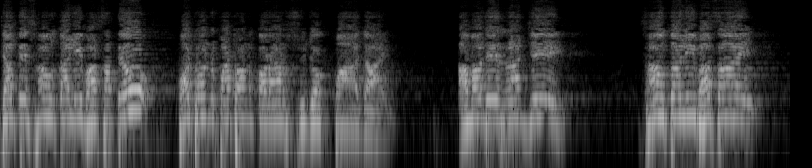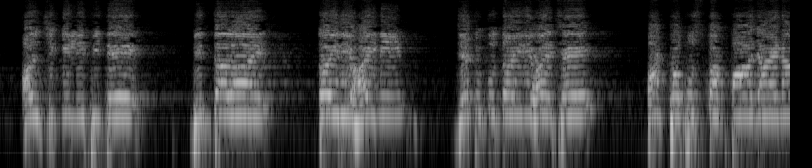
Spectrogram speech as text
যাতে সাঁওতালি ভাষাতেও পঠন পাঠন করার সুযোগ পাওয়া যায়। আমাদের রাজ্যে সাঁওতালি ভাষায় অলচিকি লিপিতে বিদ্যালয় তৈরি হয়নি। যেটুকু তৈরি হয়েছে পাঠ্যপুস্তক পাওয়া যায় না,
